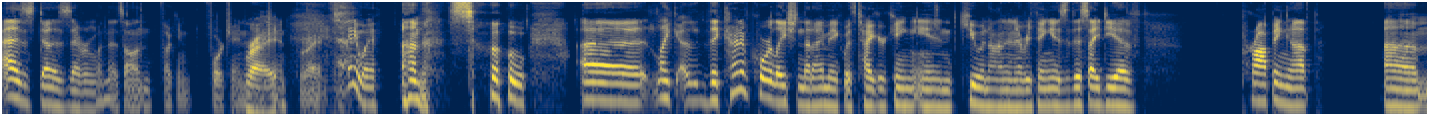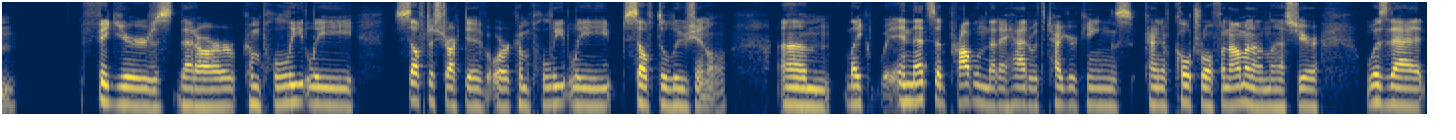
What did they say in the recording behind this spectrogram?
as does everyone that's on fucking 4chan. right 8chan. right anyway um so uh like uh, the kind of correlation that i make with tiger king and qanon and everything is this idea of propping up um figures that are completely self-destructive or completely self-delusional. Um like and that's a problem that i had with tiger king's kind of cultural phenomenon last year was that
